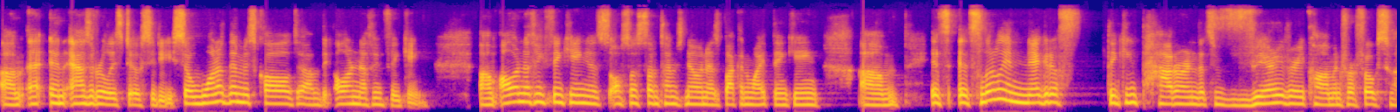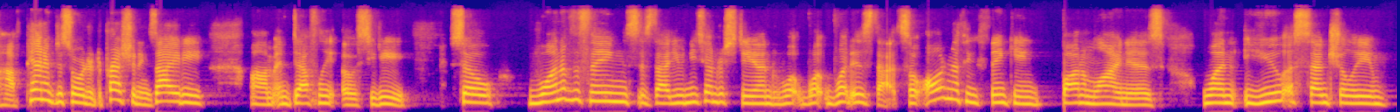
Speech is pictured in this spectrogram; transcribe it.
um, and as it relates to OCD. So one of them is called um, the all or nothing thinking. Um, all or nothing thinking is also sometimes known as black and white thinking. Um, it's it's literally a negative thinking pattern that's very very common for folks who have panic disorder, depression, anxiety, um, and definitely OCD. So one of the things is that you need to understand what what what is that. So all or nothing thinking. Bottom line is when you essentially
